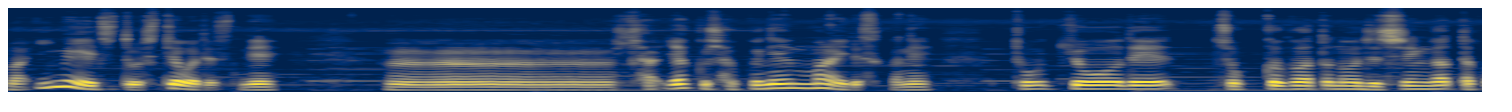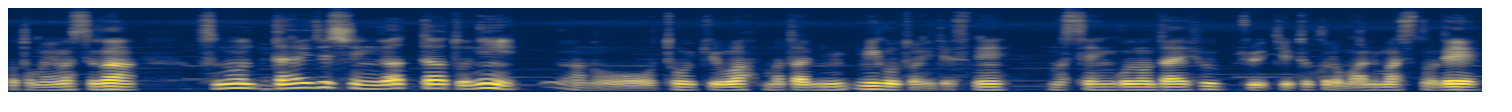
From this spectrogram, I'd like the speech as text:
まあ、イメージとしてはですね、うーん約100年前ですかね、東京で直下型の地震があったかと思いますが、その大地震があった後にあの東京はまた見事にですね、まあ、戦後の大復旧というところもありますので、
